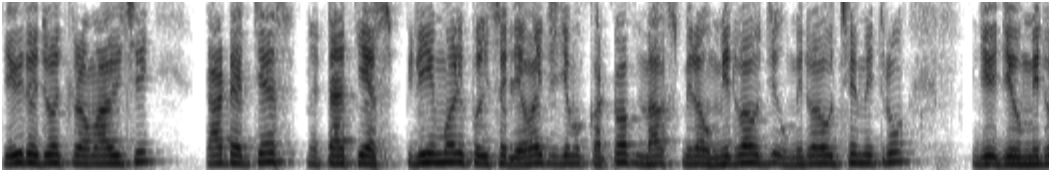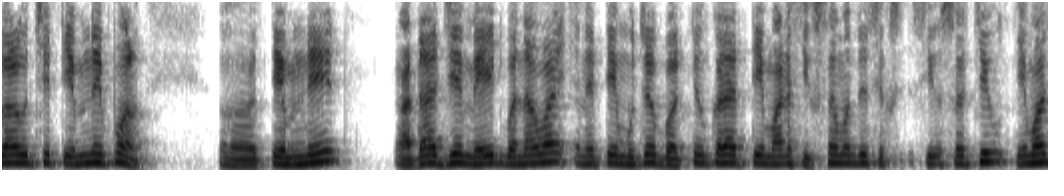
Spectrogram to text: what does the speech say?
તેવી રજૂઆત કરવામાં આવી છે. ટાટ એચએસ અને ટાટ એસ પ્રિલિમિનરી પરીક્ષા લેવાય છે. જેમાં કટ ઓફ માર્ક્સ મેળવવા ઉમેદવારો જે ઉમેદવારો છે મિત્રો, જે જે ઉમેદવારો છે તેમને પણ તેમને આધાર જે મેરિટ બનાવાય અને તે મુજબ ભરતી કરાય તે માટે શિક્ષણ મંત્રી સચિવ તેમજ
